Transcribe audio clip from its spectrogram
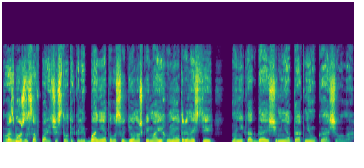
Возможно, совпали частоты колебаний этого суденышка и моих внутренностей, но никогда еще меня так не укачивало.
